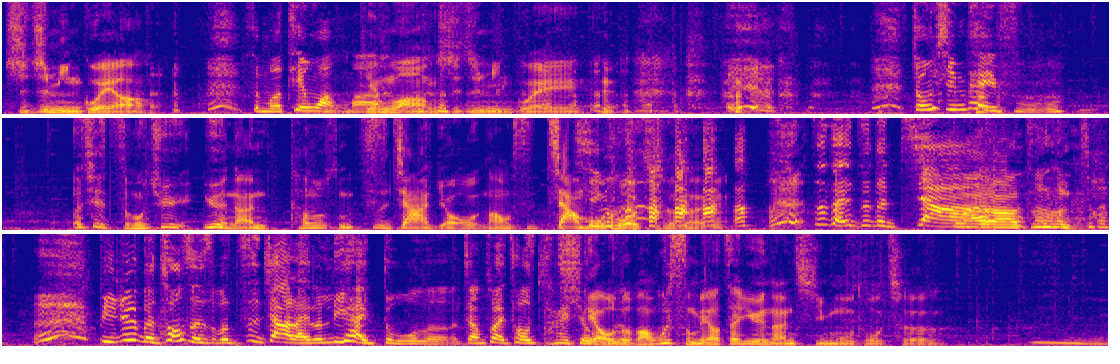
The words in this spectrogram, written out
实至名归啊！什么天王吗？天王实至名归。衷心佩服，而且怎么去越南？他说什么自驾游，然后是驾摩托车，欸，这才是真的假啊！对啊，真的很重，比日本冲绳什么自驾来的厉害多了。讲出来超级太屌了吧？为什么要在越南骑摩托车？嗯，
